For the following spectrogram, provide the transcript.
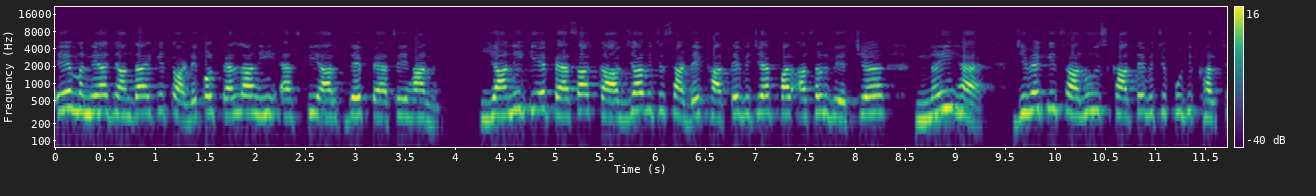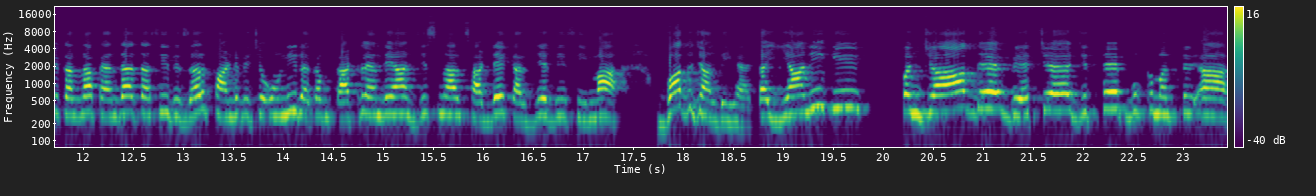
ਇਹ ਮੰਨਿਆ ਜਾਂਦਾ ਹੈ ਕਿ ਤੁਹਾਡੇ ਕੋਲ ਪਹਿਲਾਂ ਹੀ ਐਸਡੀਆਰਐਫ ਦੇ ਪੈਸੇ ਹਨ। ਯਾਨੀ ਕਿ ਇਹ ਪੈਸਾ ਕਾਗਜ਼ਾਂ ਵਿੱਚ ਸਾਡੇ ਖਾਤੇ ਵਿੱਚ ਹੈ, ਪਰ ਅਸਲ ਵਿੱਚ ਨਹੀਂ ਹੈ। ਜਿਵੇਂ ਕਿ ਸਾਨੂੰ ਇਸ ਖਾਤੇ ਵਿੱਚ ਕੁਝ ਖਰਚ ਕਰਨਾ ਪੈਂਦਾ ਤਾਂ ਅਸੀਂ ਰਿਜ਼ਰਵ ਫੰਡ ਵਿੱਚ ਉਨੀ ਰਕਮ ਕੱਟ ਲੈਂਦੇ ਹਾਂ, ਜਿਸ ਨਾਲ ਸਾਡੇ ਕਰਜ਼ੇ ਦੀ ਸੀਮਾ ਵੱਧ ਜਾਂਦੀ ਹੈ। ਤਾਂ ਯਾਨੀ ਕਿ ਪੰਜਾਬ ਦੇ ਵਿੱਚ ਜਿੱਥੇ ਮੁੱਖ ਮੰਤਰੀ, ਅਹ,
